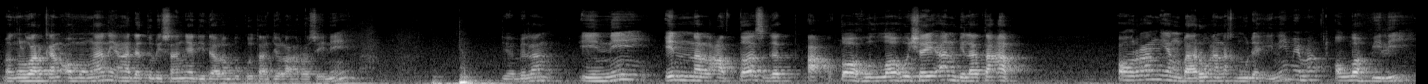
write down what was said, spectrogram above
mengeluarkan omongan yang ada tulisannya di dalam buku Tajul Aros ini. Dia bilang, ini innal atas gad a'tahullahu syai'an bila ta'ab. Orang yang baru anak muda ini memang Allah pilih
